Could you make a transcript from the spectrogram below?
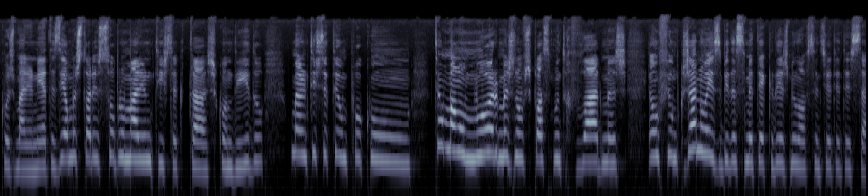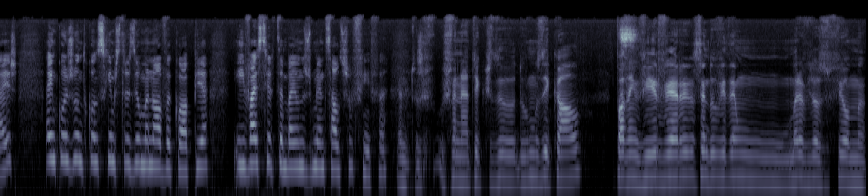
com as marionetas e é uma história sobre um marionetista que está escondido, um marionetista que tem um pouco um, tem um mau humor, mas não vos posso muito revelar, mas é um filme que já não é exibido na Cinemateca desde 1986. Em conjunto conseguimos trazer uma nova cópia e vai ser também um dos momentos altos do FIFA. Os, os fanáticos do, do musical podem vir ver, sem dúvida, um maravilhoso filme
